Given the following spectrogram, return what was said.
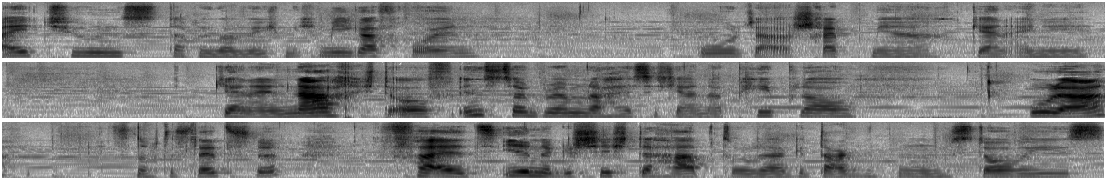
iTunes. Darüber würde ich mich mega freuen. Oder schreibt mir gerne eine, gern eine Nachricht auf Instagram, da heiße ich Jana Peblau. Oder, jetzt noch das letzte, falls ihr eine Geschichte habt oder Gedanken, Stories,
